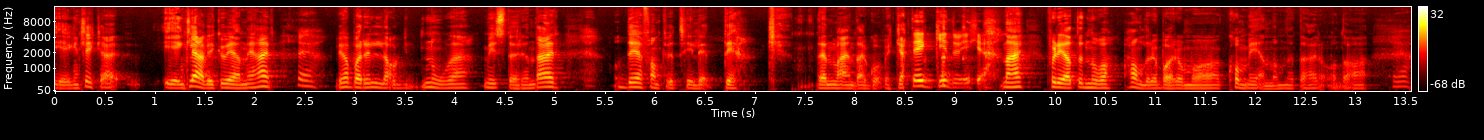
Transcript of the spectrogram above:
egentlig ikke er Egentlig er vi ikke uenige her. Ja. Vi har bare lagd noe mye større enn det er. Og det fant vi tidlig. Det, den veien der går vi ikke. Det gidder vi ikke. Nei, fordi at nå handler det bare om å komme gjennom dette her, og da Ja.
